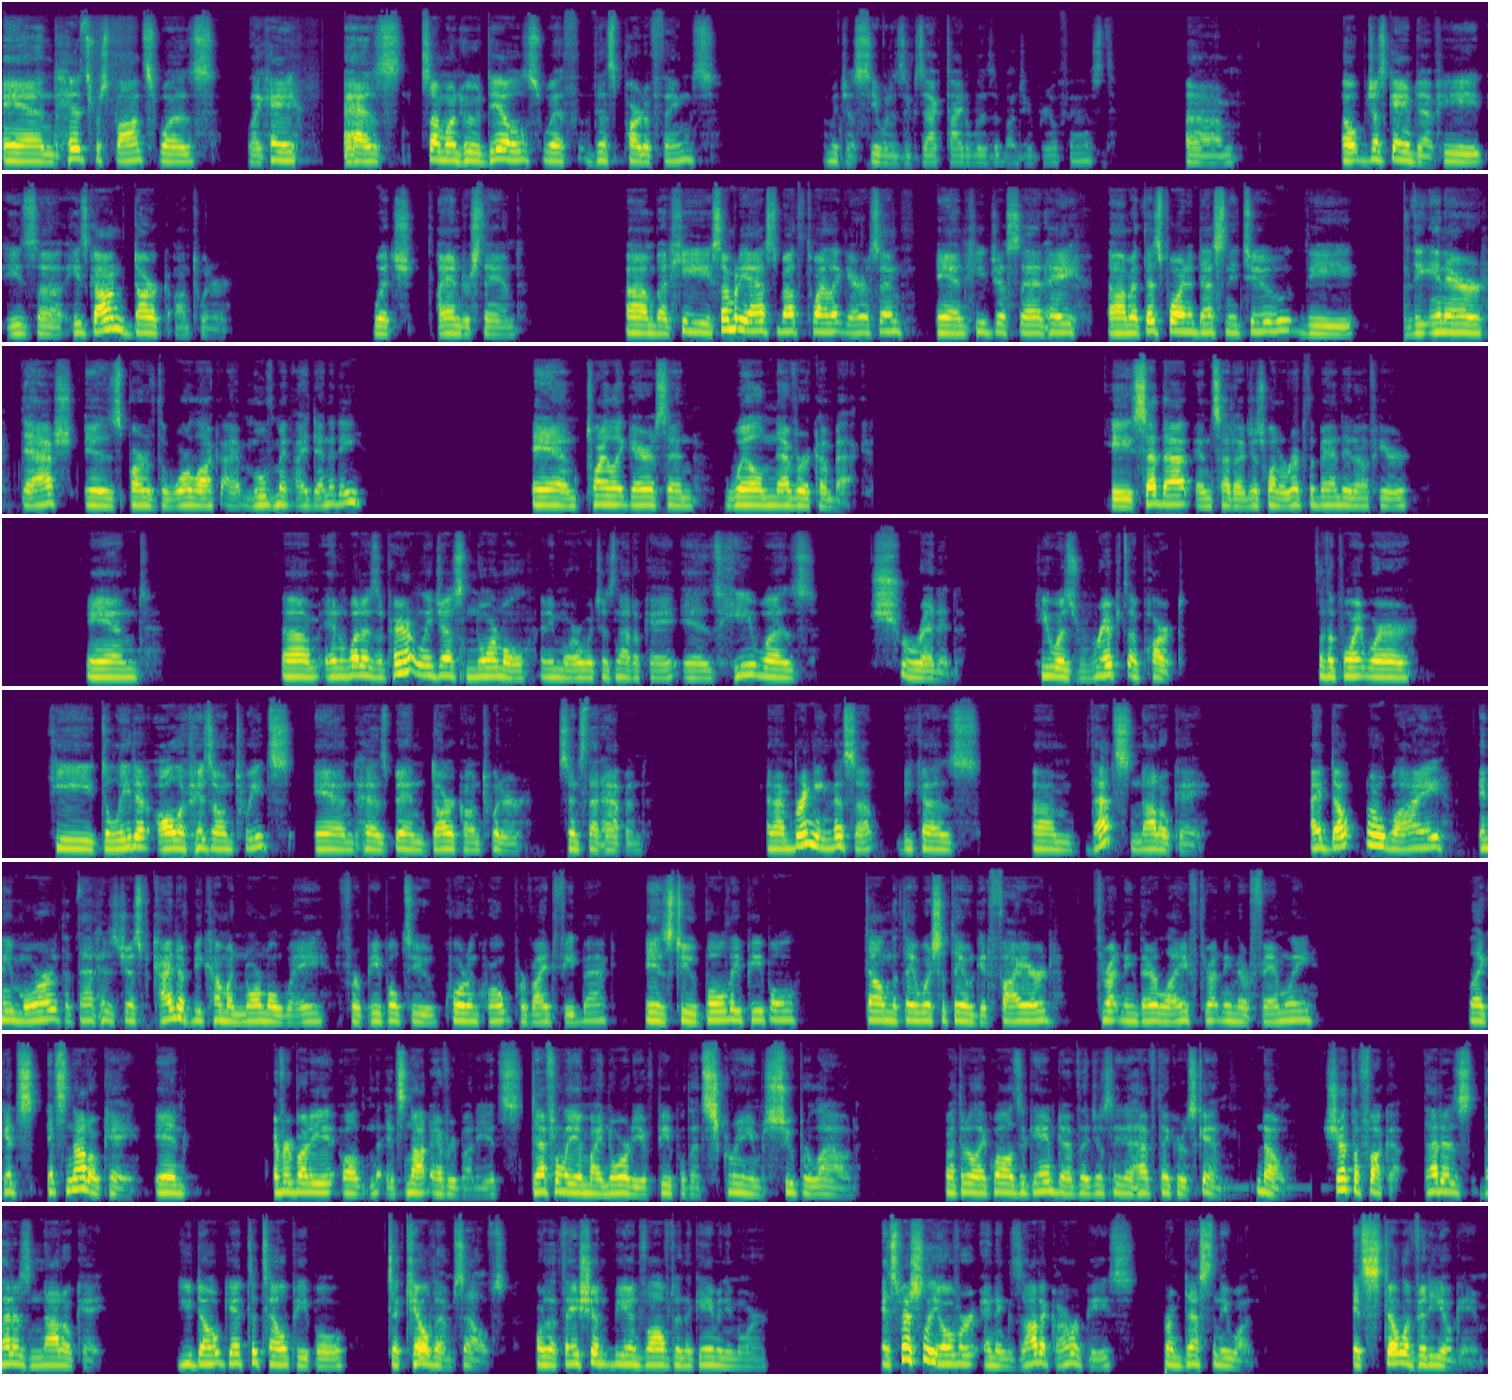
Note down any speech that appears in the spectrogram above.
And his response was like, Hey, as someone who deals with this part of things, let me just see what his exact title is at Bungie real fast. Um, oh, just game dev. He he's uh he's gone dark on Twitter, which I understand. Um, but he somebody asked about the Twilight Garrison, and he just said, "Hey, um, at this point in Destiny 2, the the in-air dash is part of the Warlock uh, movement identity, and Twilight Garrison will never come back." He said that and said, "I just want to rip the band-aid off here." And um, and what is apparently just normal anymore, which is not okay, is he was shredded. He was ripped apart to the point where he deleted all of his own tweets and has been dark on Twitter since that happened. And I'm bringing this up because um, that's not okay. I don't know why anymore that that has just kind of become a normal way for people to quote unquote provide feedback is to bully people, tell them that they wish that they would get fired, threatening their life, threatening their family. Like it's it's not okay. And everybody, well, it's not everybody. It's definitely a minority of people that scream super loud. But they're like, well, as a game dev, they just need to have thicker skin. No, shut the fuck up. That is that is not okay. You don't get to tell people to kill themselves or that they shouldn't be involved in the game anymore. Especially over an exotic armor piece from Destiny 1. It's still a video game.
